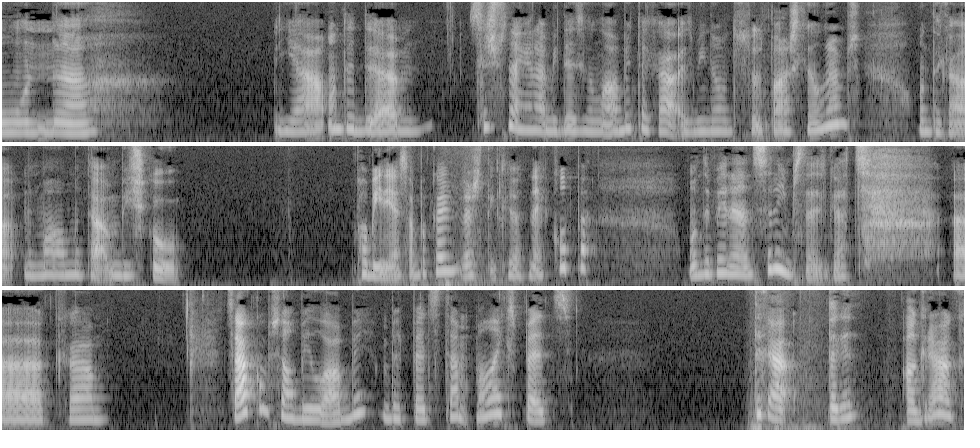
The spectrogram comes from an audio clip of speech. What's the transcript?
Un, uh, jā, un tad um, 16. gadā bija diezgan labi, tā kā es biju nometusi pāris kilogramus, un tā kā man mamma tā bišku pabīdījās apakaļ, vairs tik ļoti neklupa, un te pienāca 17. gads, uh, ka sākums vēl bija labi, bet pēc tam, man liekas, pēc, tā kā tagad agrāk,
